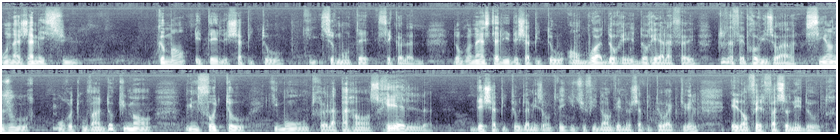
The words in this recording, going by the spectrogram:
on n'a jamais su comment étaient les chapiteaux qui surmontaient ces colonnes. Donc on a installé des chapiteaux en bois doré, doré à la feuille, tout à fait provisoire. Si un jour on retrouve un document, une photo qui montre l'apparence réelle des chapiteaux de la maisonnerie, il suffit d'enlever nos chapiteaux actuels et d'en faire façonner d'autres.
